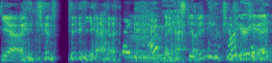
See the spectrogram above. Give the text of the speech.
Yeah, yeah. Like, Mm. Like, Yeah. excuse me. Period.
